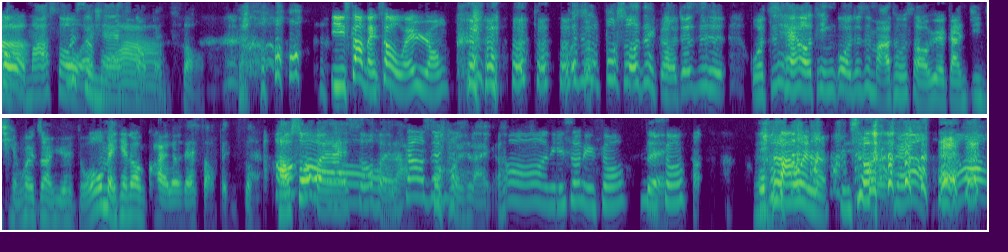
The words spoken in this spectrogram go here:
跟我妈说，为什么啊？少本瘦，以少本瘦为荣。不是不说这个，就是我之前有听过，就是马桶扫越干净，钱会赚越多。我每天都很快乐在扫本瘦。好，说回来，说回来，说回来。哦哦，你说，你说，你说，我不发问了。你说 没有，然后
